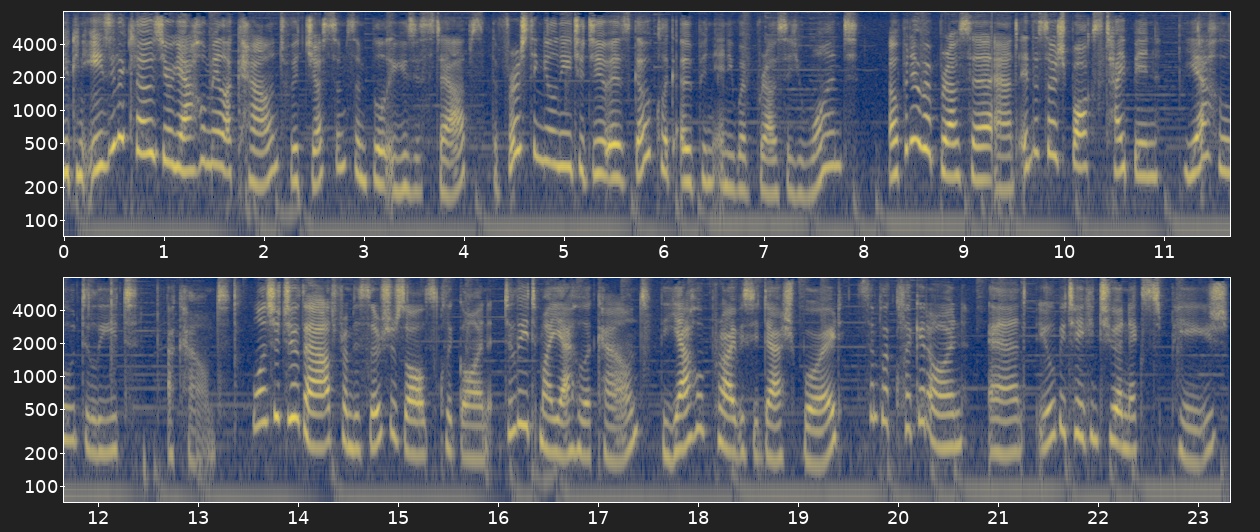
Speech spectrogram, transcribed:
You can easily close your Yahoo Mail account with just some simple easy steps. The first thing you'll need to do is go click open any web browser you want. Open a web browser and in the search box type in Yahoo delete account. Once you do that, from the search results, click on Delete my Yahoo account, the Yahoo Privacy Dashboard. Simply click it on and you'll be taken to your next page.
